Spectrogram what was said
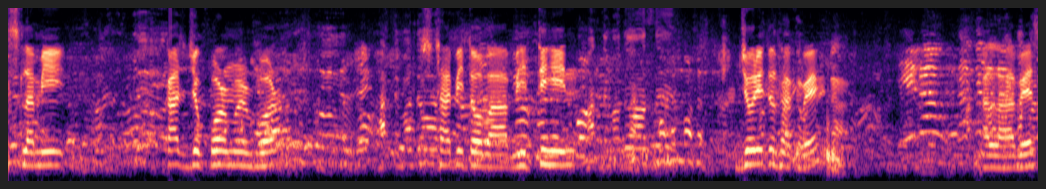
ইসলামী কার্যক্রমের উপর স্থাপিত বা ভিত্তিহীন জড়িত থাকবে। আল্লাহ হাফেজ।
